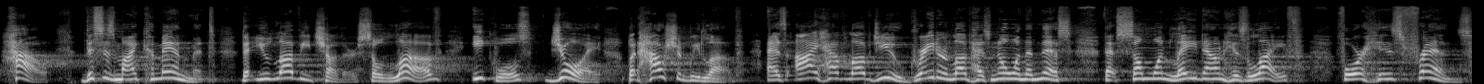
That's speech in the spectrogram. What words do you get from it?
How? This is my commandment that you love each other. So love equals joy. But how should we love? As I have loved you. Greater love has no one than this, that someone lay down his life for his friends.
